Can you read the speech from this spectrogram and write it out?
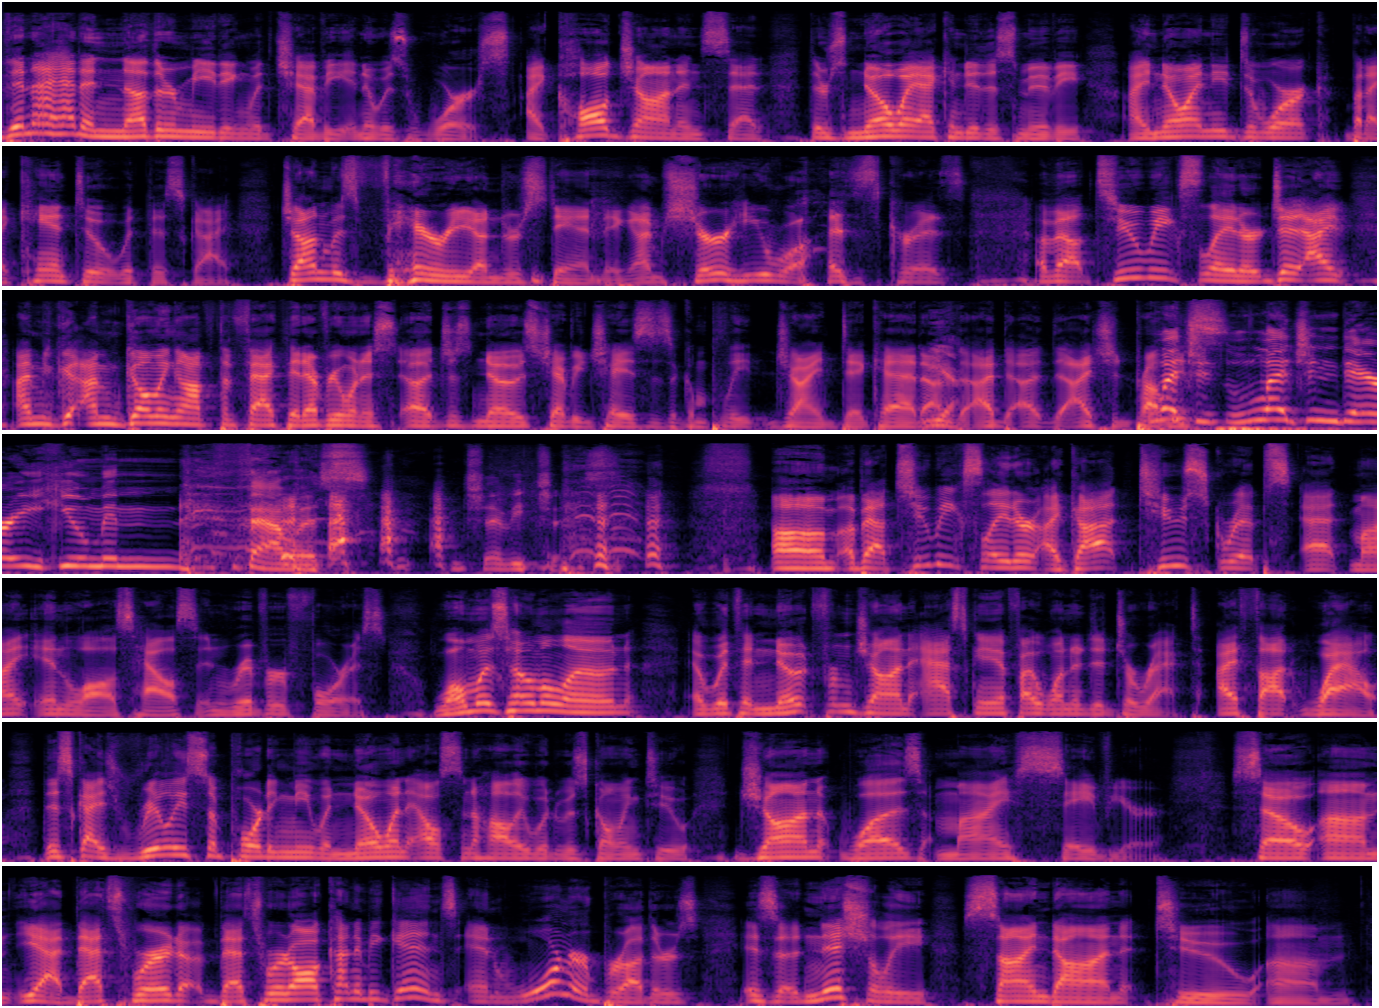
then I had another meeting with Chevy and it was worse. I called John and said, There's no way I can do this movie. I know I need to work, but I can't do it with this guy. John was very understanding. I'm sure he was, Chris. About two weeks later, I, am I'm going off the fact that everyone is, uh, just knows Chevy Chase is a complete giant dickhead. I- Yeah. I, I, I should probably. s- legendary human phallus, Chevy Chase. Um, about two weeks later, I got two scripts at my in law's house in River Forest. One was Home Alone, and with a note from John asking if I wanted to direct. I thought, wow, this guy's really supporting me when no one else in Hollywood was going to. John was my savior. So, um, yeah, that's where it, that's where it all kind of begins. And Warner Brothers is initially signed on to. Um,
